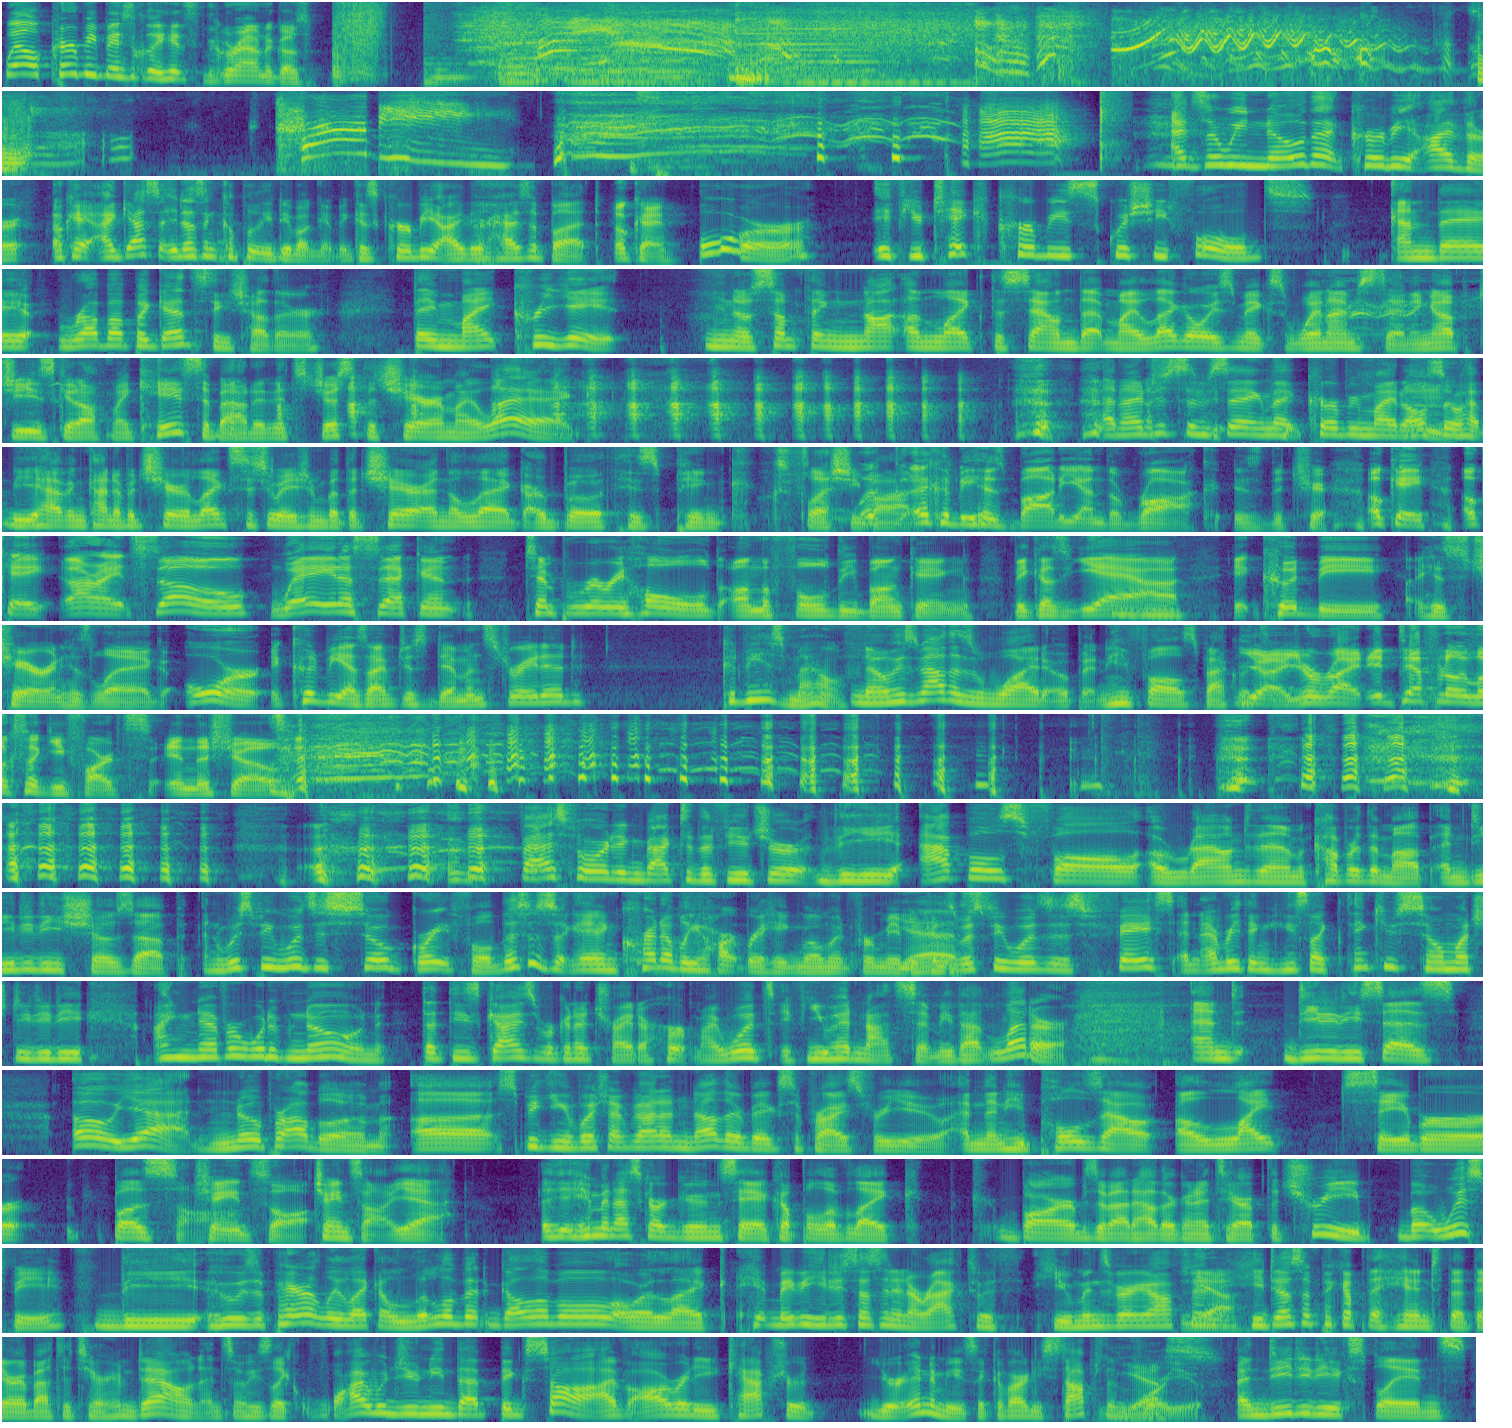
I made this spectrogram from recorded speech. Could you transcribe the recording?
well, Kirby basically hits the ground and goes, And so we know that Kirby either okay, I guess it doesn't completely debunk it because Kirby either has a butt okay, Or if you take Kirby's squishy folds and they rub up against each other, they might create, you know, something not unlike the sound that my leg always makes when I'm standing up. Geez, get off my case about it. It's just the chair and my leg. And I just am saying that Kirby might hmm. also ha- be having kind of a chair leg situation, but the chair and the leg are both his pink fleshy It- body. it could be his body and the rock is the chair. Okay, okay, all right. So wait a second. Temporary hold on the full debunking because yeah, mm-hmm. it could be his chair and his leg, or it could be as I've just demonstrated, Could be his mouth. No, his mouth is wide open. He falls backwards. Yeah, you're right. It definitely looks like he farts in the show. Fast forwarding back to the future, the apples fall around them, cover them up, and DDD shows up. And Wispy Woods is so grateful. This is an incredibly heartbreaking moment for me Yes. because Wispy Woods' face and everything, he's like, Thank you so much, DDD. I never would have known that these guys were going to try to hurt my woods if you had not sent me that letter. And DDD says, Oh yeah, no problem. Uh speaking of which, I've got another big surprise for you. And then he pulls out a lightsaber buzzsaw. Chainsaw. Chainsaw, yeah. Him and Escargoon say a couple of like barbs about how they're going to tear up the tree, but Wispy, the who is apparently like a little bit gullible or like maybe he just doesn't interact with humans very often. Yeah. He doesn't pick up the hint that they're about to tear him down, and so he's like, "Why would you need that big saw? I've already captured your enemies. Like I've already stopped them for you." And DDD explains,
